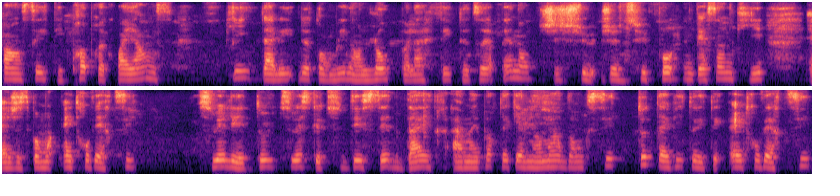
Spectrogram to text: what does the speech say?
pensées, tes propres croyances, puis d'aller, de tomber dans l'autre polarité, de dire, ben non, je, je, ne suis pas une personne qui est, euh, je sais pas moi, introvertie. Tu es les deux, tu es ce que tu décides d'être à n'importe quel moment. Donc, si toute ta vie, tu as été introverti,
